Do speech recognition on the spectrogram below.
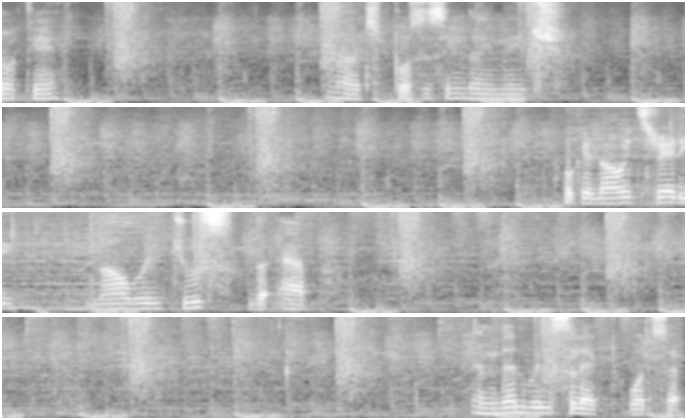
Okay. Now it's processing the image. Okay now it's ready. Now we'll choose the app. And then we'll select whatsapp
